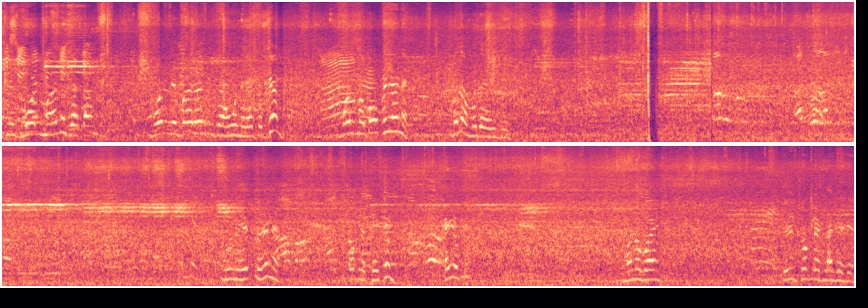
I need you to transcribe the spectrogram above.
સ્વીટ મોલમાં આવી ગયા હતા મોલની બહાર આવી ગયા હું ને. તો કેમ મોલમાં બહુ ફર્યા ને બધા મજા આવી ગઈ. હું ને એ તો છે ને આપણે થઈ કેમ ખાઈ આપણે? મનોભાઈ કેવી ચોકલેટ લાગે છે?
